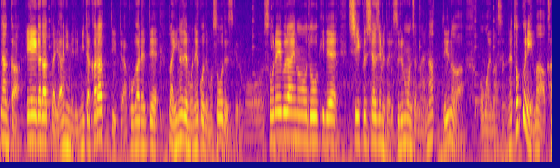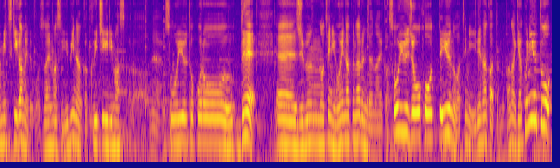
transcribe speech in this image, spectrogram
なんか映画だったりアニメで見たからって言って憧れて、まあ、犬でも猫でもそうですけどもそれぐらいの動機で飼育し始めたりするもんじゃないなっていうのは思いますよね。特にまあ噛みつきガメでございます。指なんか食いちぎりますからね。そういうところで、えー、自分の手に負えなくなるんじゃないか。そういう情報っていうのは手に入れなかったのかな。逆に言うと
